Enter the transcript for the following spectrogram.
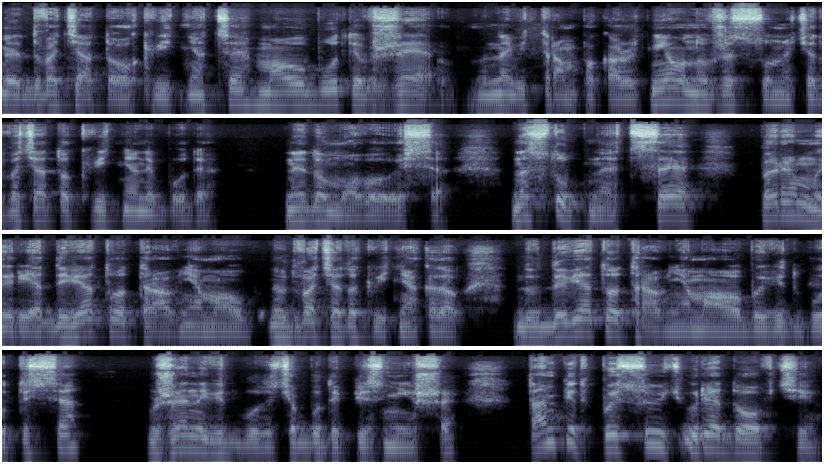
е, 20 квітня це мало бути. Вже навіть Трампа кажуть, ні, воно вже сунеться. 20 квітня не буде. Не домовилися. Наступне це перемир'я 9 травня мало ну 20 квітня казав. 9 травня мало би відбутися. Вже не відбудеться, буде пізніше. Там підписують урядовці.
